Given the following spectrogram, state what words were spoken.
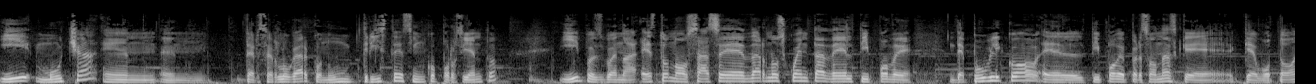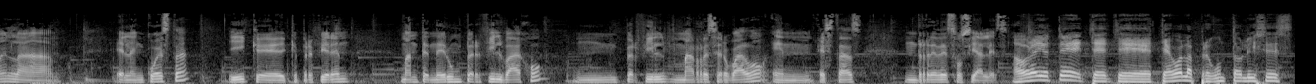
y mucha en, en tercer lugar con un triste 5%. Y pues bueno, esto nos hace darnos cuenta del tipo de, de público, el tipo de personas que, que votó en la, en la encuesta y que, que prefieren mantener un perfil bajo, un perfil más reservado en estas redes sociales. Ahora yo te, te, te, te hago la pregunta, Ulises,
